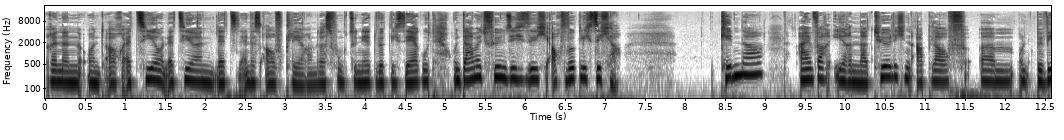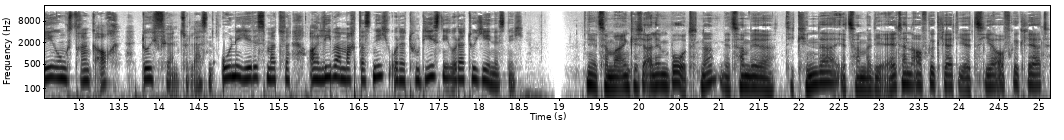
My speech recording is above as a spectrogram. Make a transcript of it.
Erzieherinnen und auch Erzieher und Erzieherinnen letzten Endes aufklären. Das funktioniert wirklich sehr gut und damit fühlen sie sich auch wirklich sicher. Kinder einfach ihren natürlichen Ablauf ähm, und Bewegungsdrang auch durchführen zu lassen, ohne jedes Mal zu sagen, oh, lieber mach das nicht oder tu dies nicht oder tu jenes nicht. Jetzt haben wir eigentlich alle im Boot. Ne? Jetzt haben wir die Kinder, jetzt haben wir die Eltern aufgeklärt, die Erzieher aufgeklärt.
